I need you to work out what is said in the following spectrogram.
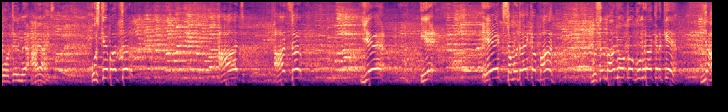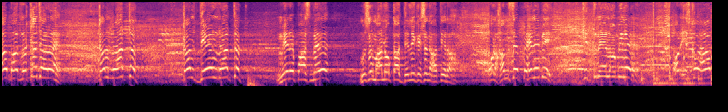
पोर्टल में आया है। उसके बाद सर, आज आज सर, ये ये एक समुदाय का बात मुसलमानों को गुमराह करके यहाँ बात रखा जा रहा है। कल रात तक, कल देर रात तक मेरे पास में मुसलमानों का डेलीगेशन आते रहा। और हमसे पहले भी कितने लोग मिले और इसको आप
